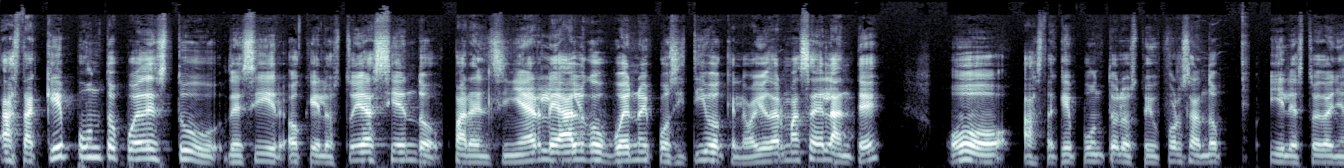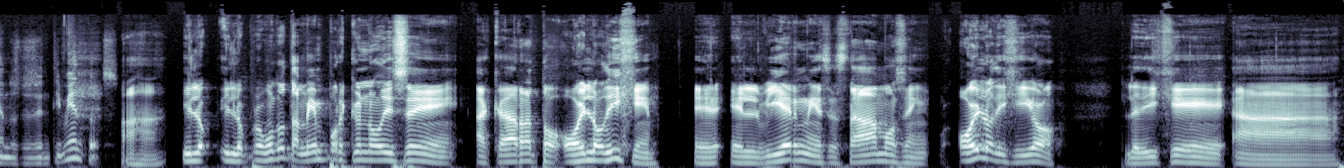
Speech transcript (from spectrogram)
¿Hasta qué punto puedes tú decir, ok, lo estoy haciendo para enseñarle algo bueno y positivo que le va a ayudar más adelante? O hasta qué punto lo estoy forzando y le estoy dañando sus sentimientos. Ajá. Y lo, y lo pregunto también porque uno dice a cada rato, hoy lo dije, el, viernes estábamos en, hoy lo dije yo, le dije a,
